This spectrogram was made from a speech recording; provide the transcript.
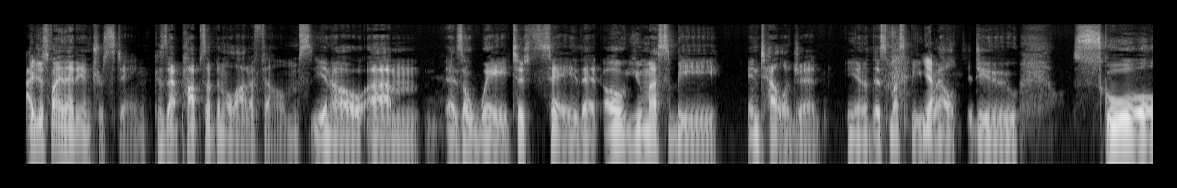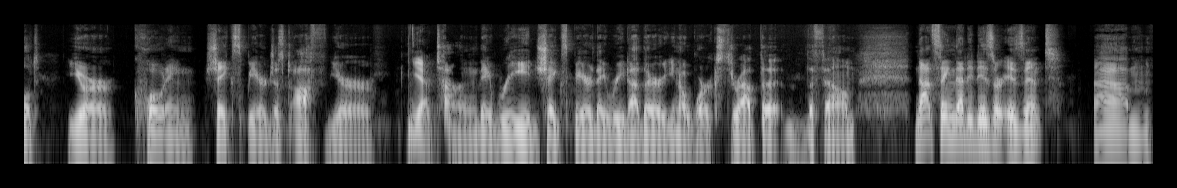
I just find that interesting because that pops up in a lot of films, you know, um, as a way to say that oh, you must be intelligent you know this must be yeah. well to do schooled, you're quoting Shakespeare just off your yeah. tongue. They read Shakespeare, they read other, you know, works throughout the the film. Not saying that it is or isn't. Um,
